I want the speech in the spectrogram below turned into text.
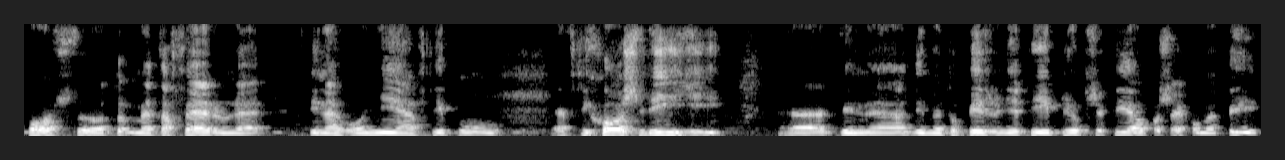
πώς το μεταφέρουν την αγωνία αυτή που ευτυχώς λίγοι ε, την αντιμετωπίζουν γιατί η πλειοψηφία όπως έχουμε πει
